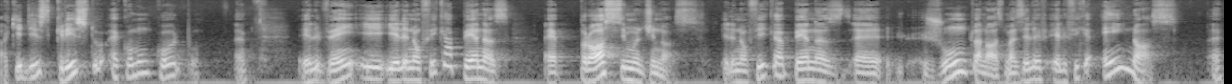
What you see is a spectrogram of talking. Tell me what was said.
Aqui diz: Cristo é como um corpo. Né? Ele vem e, e ele não fica apenas é, próximo de nós, ele não fica apenas é, junto a nós, mas ele, ele fica em nós. Né?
